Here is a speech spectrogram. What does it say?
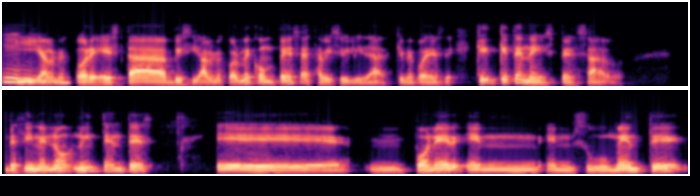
Uh -huh. Y a lo mejor esta a lo mejor me compensa esta visibilidad que me podéis decir. ¿Qué, ¿Qué, tenéis pensado? Decime, no, no intentes eh, mm, poner en, en, su mente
